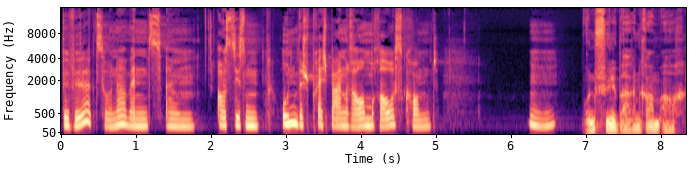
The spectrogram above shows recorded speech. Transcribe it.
bewirkt, so, ne, wenn es ähm, aus diesem unbesprechbaren Raum rauskommt. Mhm. Unfühlbaren Raum auch.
